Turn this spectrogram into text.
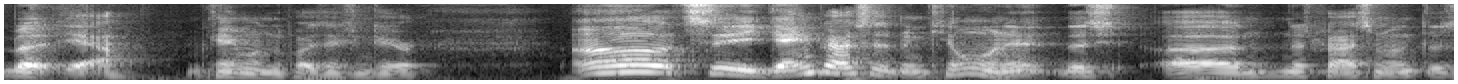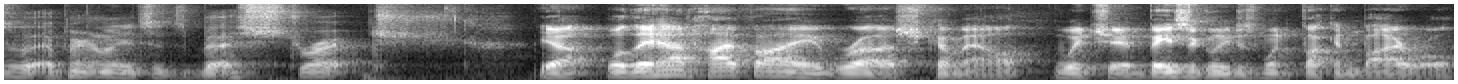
but yeah, came on the PlayStation tier. Uh, let's see. Game Pass has been killing it this uh this past month. This is, apparently it's its best stretch. Yeah, well, they had Hi-Fi Rush come out, which it basically just went fucking viral.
